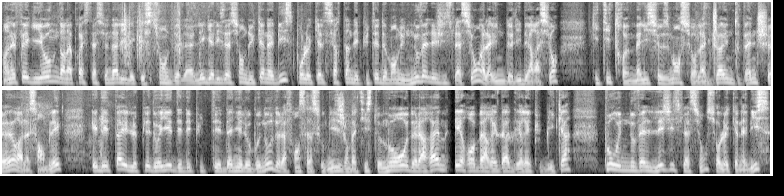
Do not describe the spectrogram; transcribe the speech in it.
En effet, Guillaume, dans la presse nationale, il est question de la légalisation du cannabis pour lequel certains députés demandent une nouvelle législation à la une de Libération qui titre malicieusement sur la joint venture à l'Assemblée et détaille le plaidoyer des députés Daniel Obono de la France Insoumise, Jean-Baptiste Moreau de la REM et Robert Reda des Républicains pour une nouvelle législation sur le cannabis.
